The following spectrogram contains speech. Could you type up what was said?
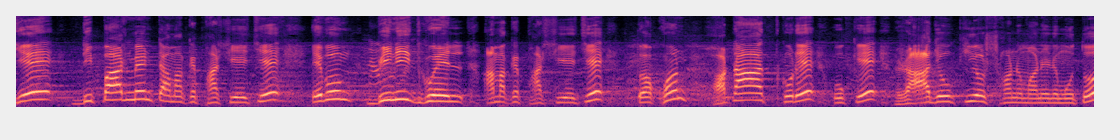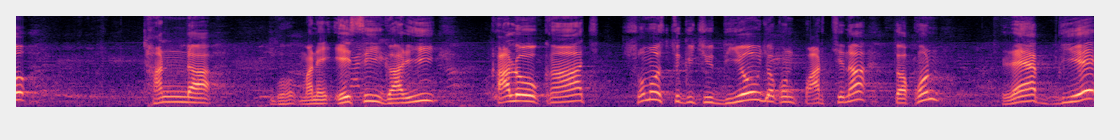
যে ডিপার্টমেন্ট আমাকে ফাঁসিয়েছে এবং বিনীত গোয়েল আমাকে ফাঁসিয়েছে তখন হঠাৎ করে ওকে রাজকীয় সম্মানের মতো ঠান্ডা মানে এসি গাড়ি কালো কাঁচ সমস্ত কিছু দিয়েও যখন পারছে না তখন র্যাপ দিয়ে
